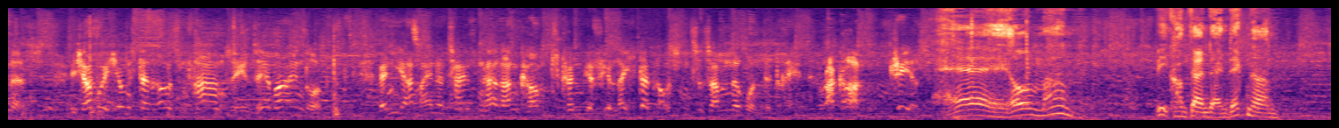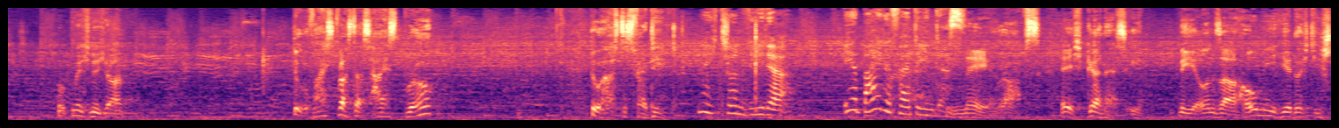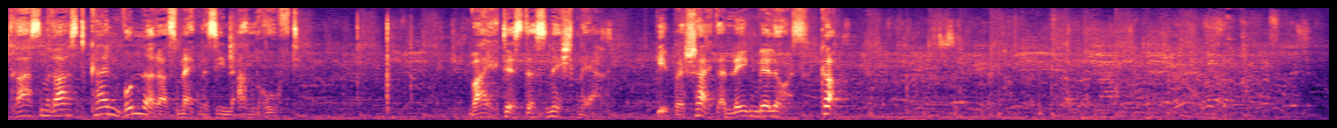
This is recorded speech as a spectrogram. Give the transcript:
Ereignis. Ich habe euch Jungs da draußen fahren sehen, sehr beeindruckend. Wenn ihr an meine Zeiten herankommt, können wir vielleicht da draußen zusammen eine Runde drehen. Rock on! Cheers! Hey, oh Mann! Wie kommt er an deinen Decknamen? Guck mich nicht an. Du weißt, was das heißt, Bro? Du hast es verdient. Nicht schon wieder. Ihr beide verdient es. Nee, Robs. Ich gönne es ihm. Wie unser Homie hier durch die Straßen rast, kein Wunder, dass Magnus ihn anruft. Weit ist es nicht mehr. Gib Bescheid, dann legen wir los. Komm.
